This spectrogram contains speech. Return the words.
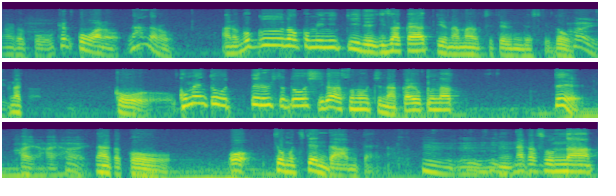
なんかこう結構あのなんだろう。あの僕のコミュニティで居酒屋っていう名前をつけてるんですけど、はい。なんかこうコメントを売ってる人同士がそのうち仲良くなってあ。はいはいはい。なんかこうお今日も来てんだみたいな、うんううん。ん、なんかそんな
